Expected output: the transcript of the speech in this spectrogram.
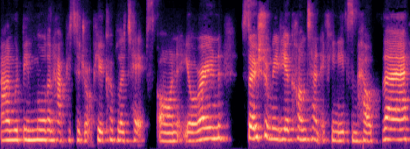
and would be more than happy to drop you a couple of tips on your own social media content if you need some help there.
